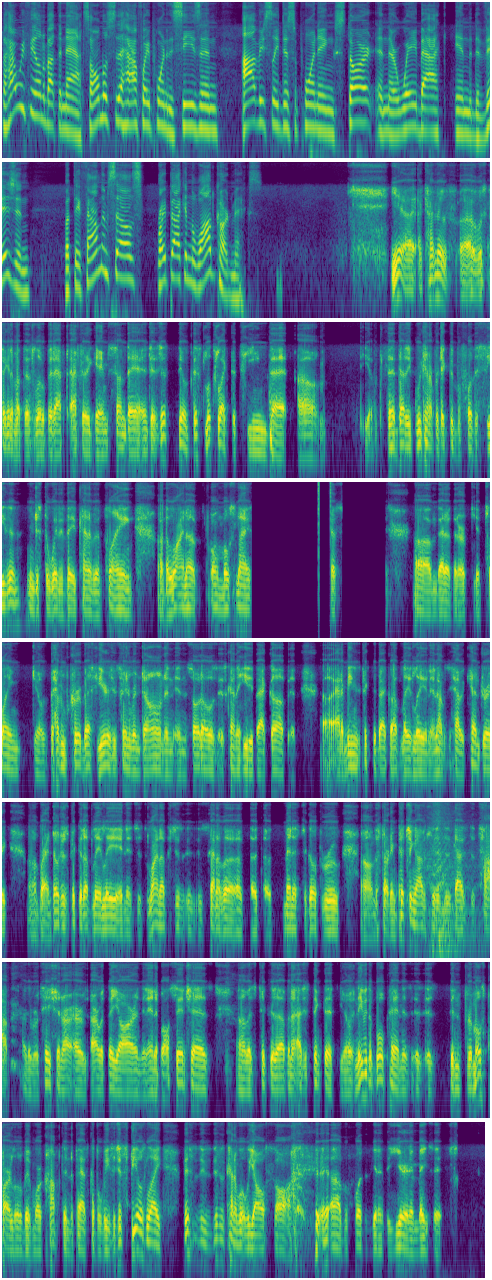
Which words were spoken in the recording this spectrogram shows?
So how are we feeling about the Nats? Almost to the halfway point of the season. Obviously disappointing start, and they're way back in the division, but they found themselves right back in the wild card mix. Yeah, I kind of uh, was thinking about this a little bit after after the game Sunday, and just you know, this looks like the team that um, you know, that, that we kind of predicted before the season, and just the way that they've kind of been playing uh, the lineup on most nights um, that are that are playing you know, having career best years between Rendon and, and Soto is, is kind of heated back up. And uh, Adam Eaton's picked it back up lately, and, and obviously Howie Kendrick, uh, Brian Dozier's picked it up lately, and it's just the lineup is just is kind of a, a, a menace to go through. Um, the starting pitching, obviously, the guys at the top of the rotation are, are, are what they are, and then Anibal Sanchez um, has picked it up, and I just think that you know, and even the bullpen is, is, is been for the most part a little bit more competent the past couple of weeks. It just feels like this is this is kind of what we all saw uh, before the beginning of the year, and it makes it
